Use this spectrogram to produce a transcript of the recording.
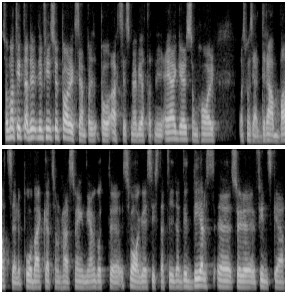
Så om man tittar, det, det, finns ju ett par exempel på aktier som jag vet att ni äger som har vad ska man säga, drabbats eller påverkats av de här svängningarna, gått eh, svagare sista tiden. Det är dels eh, så är det finska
